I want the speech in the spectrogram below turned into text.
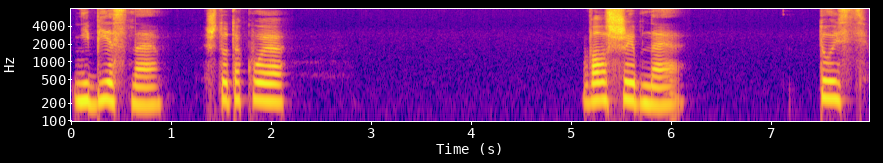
небесное, что такое волшебное. То есть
